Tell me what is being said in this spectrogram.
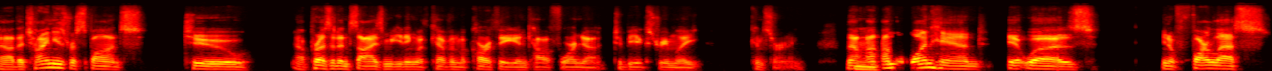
uh, the Chinese response to uh, President Tsai's meeting with Kevin McCarthy in California to be extremely concerning. Now, mm. on, the one hand, it was you know far less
